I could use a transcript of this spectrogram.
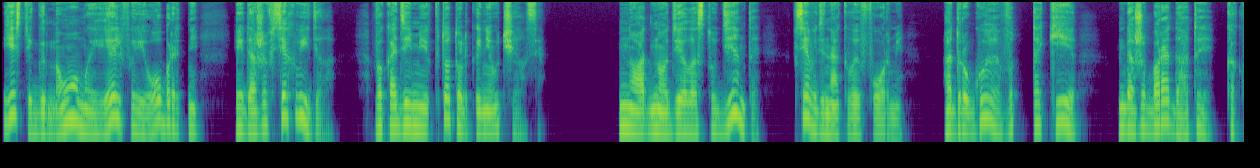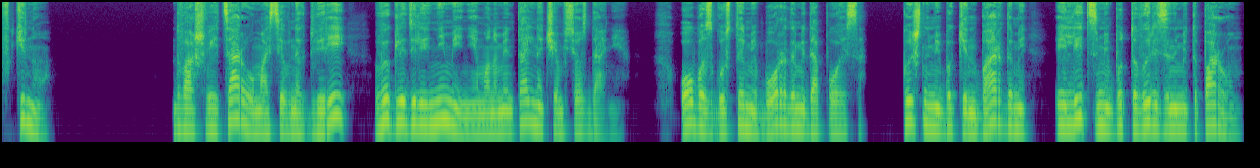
есть и гномы, и эльфы, и оборотни, и даже всех видела. В академии кто только не учился. Но одно дело студенты, все в одинаковой форме, а другое — вот такие, даже бородатые, как в кино. Два швейцара у массивных дверей выглядели не менее монументально, чем все здание. Оба с густыми бородами до пояса, пышными бакенбардами и лицами, будто вырезанными топором.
